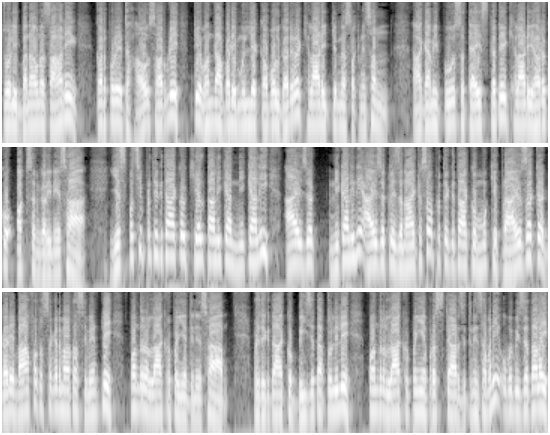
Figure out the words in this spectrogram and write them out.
टोली बनाउन चाहने कर्पोरेट हाउसहरूले त्योभन्दा बढ़ी मूल्य कबोल गरेर खेलाड़ी किन्न सक्नेछन्। आगामी पुष तेइस गते खेलाड़ीहरूको अक्सन गरिनेछ। यसपछि प्रतियोगिताको खेल तालिका निकाली आयोजक निकालिने आयोजकले जनाएको छ प्रतियोगिताको मुख्य प्रायोजक गरे बाफत सगरमाथा सिमेन्टले पन्ध्र लाख रूपियाँ दिनेछ। प्रतियोगिताको विजेता टोलीले पन्ध्र लाख रूपियाँ पुरस्कार जित्नेछ भने उपविजेतालाई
